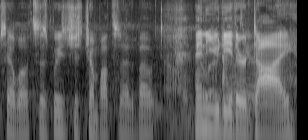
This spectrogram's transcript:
sailboats. Is we'd just jump off the side of the boat, Oh, and you'd either die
